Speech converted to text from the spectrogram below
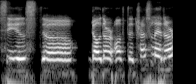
she is the daughter of the translator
